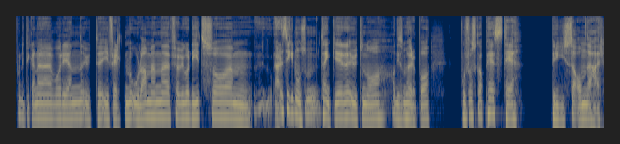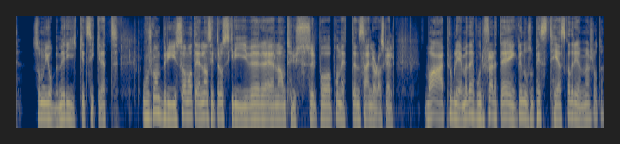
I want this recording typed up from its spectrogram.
politikerne våre igjen ute i felten med Ola, men eh, før vi går dit, så mm, er det sikkert noen som tenker ute nå, av de som hører på, hvorfor skal PST bry seg om det her? som jobber med rikets sikkerhet. Hvorfor skal man bry seg om at en eller annen sitter og skriver en eller annen trussel på, på nettet en sein lørdagskveld? Hva er problemet med det? Hvorfor er dette egentlig noe som PST skal drive med, Slåtte?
